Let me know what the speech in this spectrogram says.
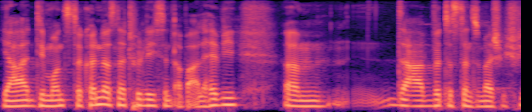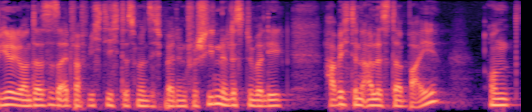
Ja, die Monster können das natürlich, sind aber alle heavy. Ähm, da wird es dann zum Beispiel schwieriger und das ist einfach wichtig, dass man sich bei den verschiedenen Listen überlegt, habe ich denn alles dabei? Und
